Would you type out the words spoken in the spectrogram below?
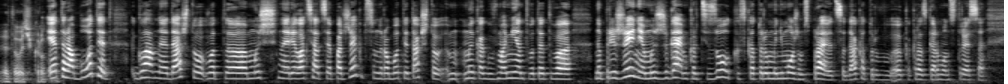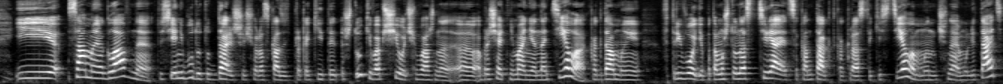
это очень круто. Это работает. Главное, да, что вот э, мышечная релаксация по Джекобсону работает так, что мы как бы в момент вот этого напряжения мы сжигаем кортизол, с которым мы не можем справиться, да, который э, как раз гормон стресса. И самое главное, то есть я не буду тут дальше еще рассказывать про какие-то штуки, вообще очень важно обращать внимание на тело, когда мы в тревоге, потому что у нас теряется контакт как раз-таки с телом, мы начинаем улетать.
